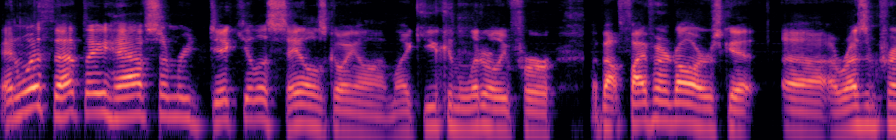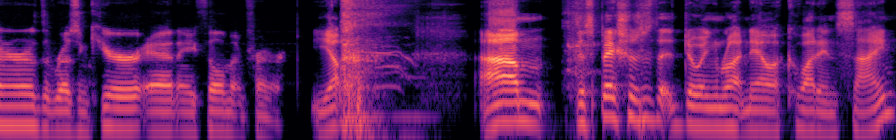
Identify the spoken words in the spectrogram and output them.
and with that, they have some ridiculous sales going on. Like you can literally for about five hundred dollars get uh, a resin printer, the resin cure, and a filament printer. Yep. um, the specials that they're doing right now are quite insane.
